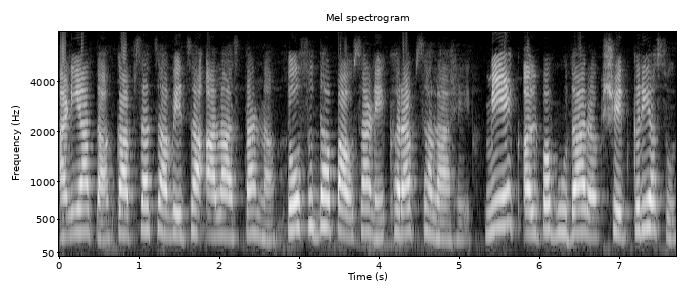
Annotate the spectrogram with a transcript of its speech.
आणि आता कापसाचा वेचा आला असताना तो सुद्धा पावसाने खराब झाला आहे. मी एक अल्पभूधारक शेतकरी असून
